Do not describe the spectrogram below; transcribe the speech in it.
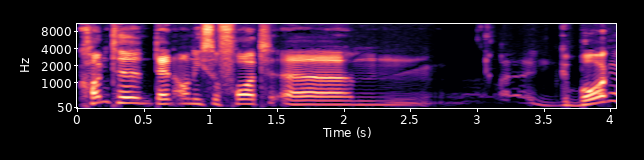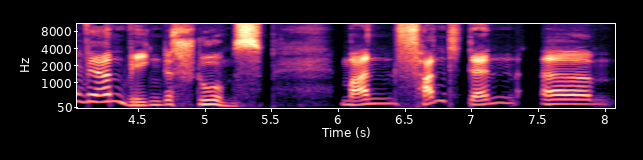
konnte dann auch nicht sofort ähm, geborgen werden wegen des Sturms. Man fand denn, ähm,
